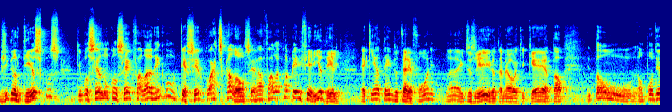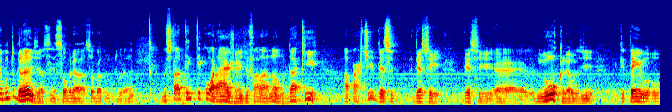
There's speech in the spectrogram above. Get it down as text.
gigantescos que você não consegue falar nem com o terceiro, quarto escalão, você já fala com a periferia dele. É quem atende o telefone né, e desliga também a hora que quer e tal. Então, é um poder muito grande assim, sobre, a, sobre a cultura. Né? O Estado tem que ter coragem de falar, não, daqui, a partir desse, desse, desse é, núcleo de, que tem o,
